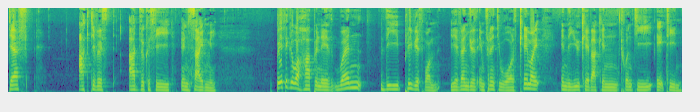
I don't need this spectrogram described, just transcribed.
deaf activist advocacy inside me. Basically what happened is when the previous one the avengers infinity wars came out in the UK back in 2018.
